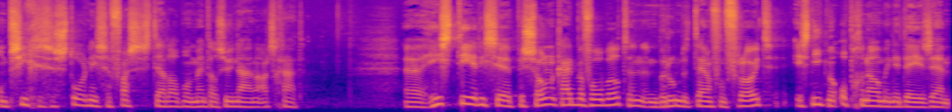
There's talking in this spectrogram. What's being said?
om psychische stoornissen vast te stellen op het moment als u naar een arts gaat. Uh, hysterische persoonlijkheid bijvoorbeeld, een, een, beroemde term van Freud, is niet meer opgenomen in de DSM.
